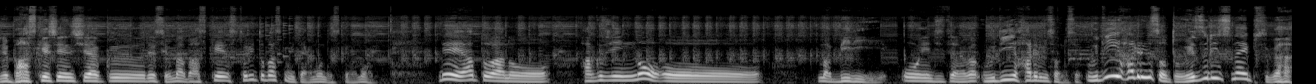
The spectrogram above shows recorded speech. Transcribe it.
ね、バスケ選手役ですよ。まあバスケ、ストリートバスケみたいなもんですけども。で、あとあの、白人の、まあ、ビリーを演じてたのがウディ・ハレルソンですよ。ウディ・ハレルソンとウェズリー・スナイプスが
